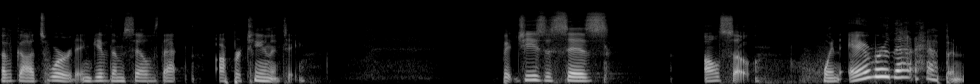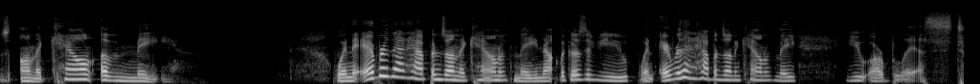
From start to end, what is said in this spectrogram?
of God's word and give themselves that opportunity. But Jesus says also, whenever that happens on account of me, whenever that happens on account of me, not because of you, whenever that happens on account of me, you are blessed.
